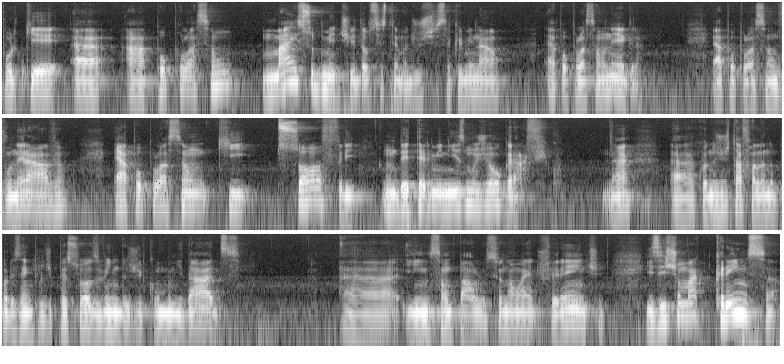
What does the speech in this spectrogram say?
porque uh, a população mais submetida ao sistema de justiça criminal é a população negra, é a população vulnerável, é a população que sofre um determinismo geográfico. Né? Uh, quando a gente está falando, por exemplo, de pessoas vindas de comunidades, uh, e em São Paulo isso não é diferente, existe uma crença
